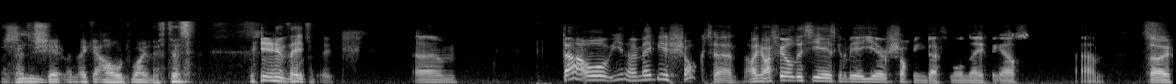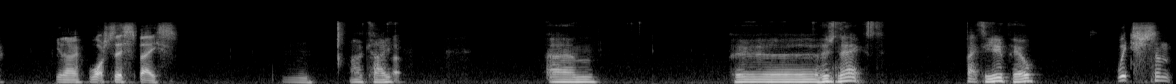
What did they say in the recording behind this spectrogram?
They go to shit when they get old weightlifters. they do. Um, that or you know maybe a shock turn. I, I feel this year is going to be a year of shocking death more than anything else. Um, so you know, watch this space. Mm. Okay. Uh, Um. Who, who's next? Back to you, Peel. Which scen-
